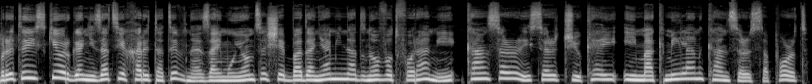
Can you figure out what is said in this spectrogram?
Brytyjskie organizacje charytatywne zajmujące się badaniami nad nowotworami Cancer Research UK i Macmillan Cancer Support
